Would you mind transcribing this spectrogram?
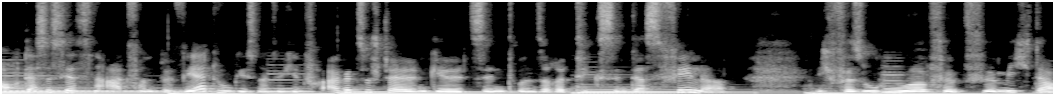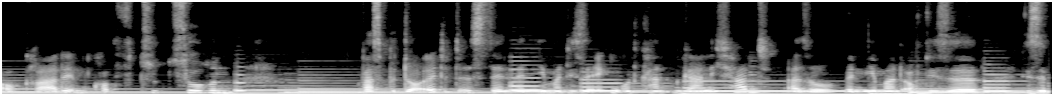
Auch das ist jetzt eine Art von Bewertung, die es natürlich in Frage zu stellen gilt. Sind unsere Ticks, sind das Fehler? Ich versuche nur für, für mich da auch gerade im Kopf zu zurren, was bedeutet es denn, wenn jemand diese Ecken und Kanten gar nicht hat? Also wenn jemand auch diese, diese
